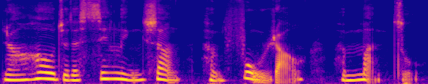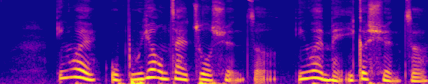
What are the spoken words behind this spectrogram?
然后觉得心灵上很富饶、很满足，因为我不用再做选择，因为每一个选择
